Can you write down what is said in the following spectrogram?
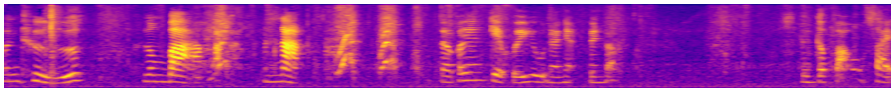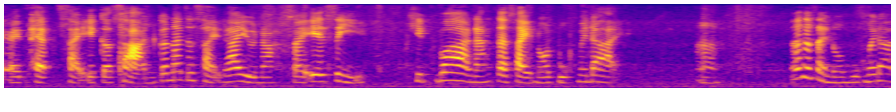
มันถือลำบากอะมันหนัก แต่ก็ยังเก็บไว้อยู่นะเนี่ยเป็นแบบเป็นกระเป๋าใส่ iPad ใส่เอกสารก็น่าจะใส่ได้อยู่นะไซส์ A4 คิดว่านะ แต่ใส่โน้ตบุ๊กไม่ได้อ่าน่าจะใส่โน้ตบุ๊กไม่ได้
